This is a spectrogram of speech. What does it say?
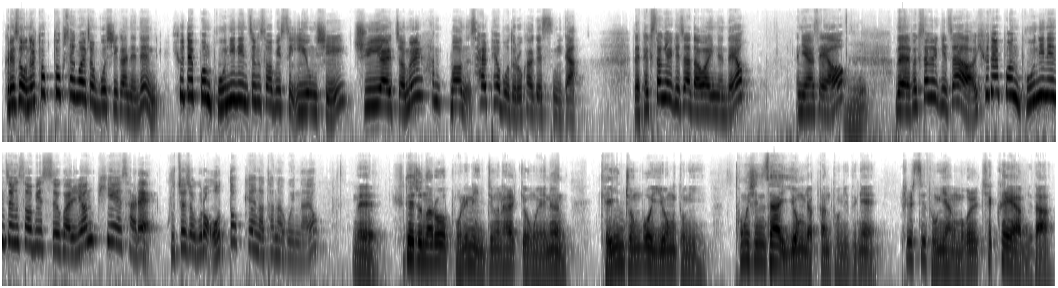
그래서 오늘 톡톡 생활정보 시간에는 휴대폰 본인 인증 서비스 이용 시 주의할 점을 한번 살펴보도록 하겠습니다. 네, 백상일 기자 나와 있는데요. 안녕하세요. 네. 네, 백상일 기자, 휴대폰 본인 인증 서비스 관련 피해 사례 구체적으로 어떻게 나타나고 있나요? 네, 휴대전화로 본인 인증을 할 경우에는 개인정보 이용 동의, 통신사 이용 약관 동의 등의 필수 동의 항목을 체크해야 합니다.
